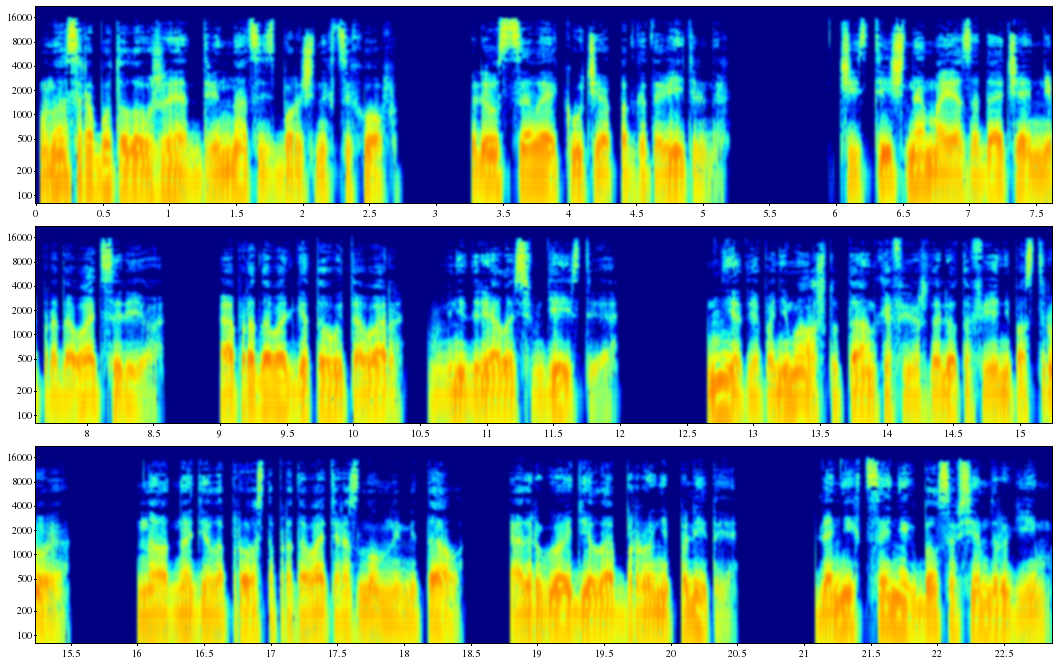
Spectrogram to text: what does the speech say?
У нас работало уже 12 сборочных цехов, плюс целая куча подготовительных. Частично моя задача не продавать сырье, а продавать готовый товар внедрялась в действие. Нет, я понимал, что танков и вертолетов я не построю, но одно дело просто продавать разломный металл, а другое дело бронеплиты. Для них ценник был совсем другим.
